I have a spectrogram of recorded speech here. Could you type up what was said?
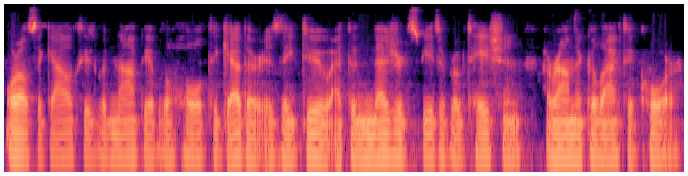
or else the galaxies would not be able to hold together as they do at the measured speeds of rotation around their galactic core.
